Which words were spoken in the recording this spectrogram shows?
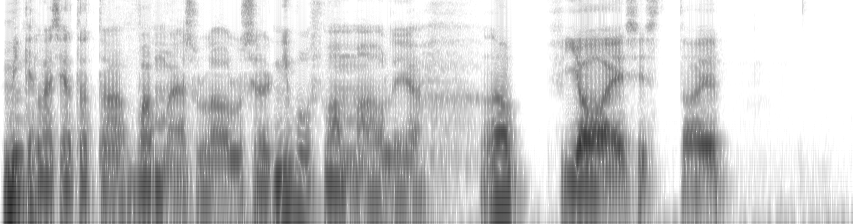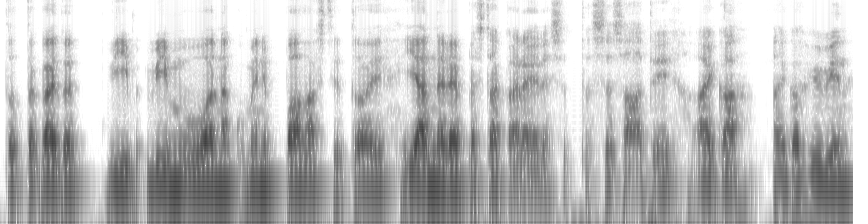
Minkälaisia tota, vammoja sulla on ollut? Se nivusvamma oli ja... No joo, ei siis toi... Totta kai toi viime, vuonna, kun meni pahasti toi Janne repes takareidessä, että se saatiin aika, aika hyvin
